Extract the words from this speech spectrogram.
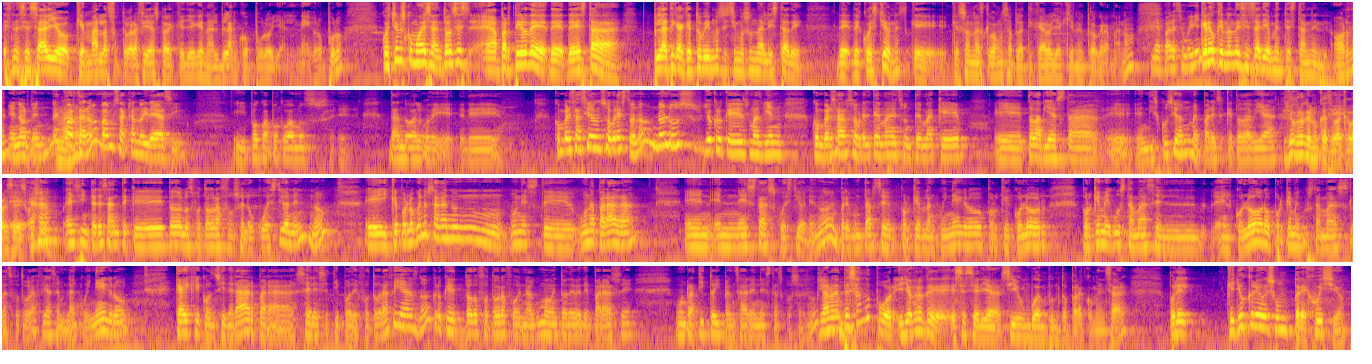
es necesario quemar las fotografías para que lleguen al blanco puro y al negro puro. Cuestiones como esa. Entonces, eh, a partir de, de- de esta plática que tuvimos, hicimos una lista de, de- de cuestiones que, que son las que vamos a platicar hoy aquí en el programa, ¿no? Me parece muy bien. Creo que no necesariamente están en orden. En orden, no Ajá. importa, ¿no? Vamos sacando ideas y, y poco a poco vamos eh, dando algo de, de conversación sobre esto, ¿no? No luz, yo creo que es más bien conversar sobre el tema, es un tema que eh, todavía está eh, en discusión, me parece que todavía... Yo creo que nunca se va a acabar esa Eh, discusión. ajá, es interesante que todos los fotógrafos se lo cuestionen, ¿no? Eh, y que por lo menos hagan un, un, este, una parada en, en estas cuestiones, ¿no? En preguntarse por qué blanco y negro, por qué color, por qué me gusta más el, el color o por qué me gusta más las fotografías en blanco y negro, qué hay que considerar para hacer ese tipo de fotografías, ¿no? Creo que todo fotógrafo en algún momento debe de pararse un ratito y pensar en estas cosas, ¿no? Claro, empezando por, y yo creo que ese sería sí un buen punto para comenzar, por el que yo creo es un prejuicio,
